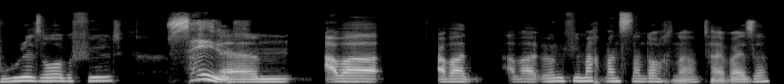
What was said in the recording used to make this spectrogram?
cool so gefühlt. Safe. Ähm, aber, aber, aber irgendwie macht man es dann doch, ne, teilweise.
